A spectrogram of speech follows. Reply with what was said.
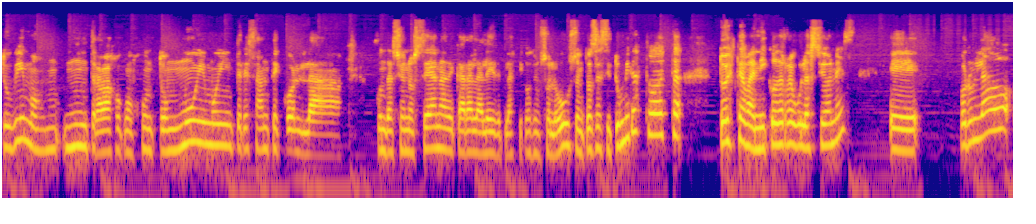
tuvimos un, trabajo conjunto muy, muy interesante con la Fundación Oceana de cara a la ley de plásticos de un solo uso. Entonces, si tú miras todo, esta, todo este abanico de regulaciones, eh, por un lado,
